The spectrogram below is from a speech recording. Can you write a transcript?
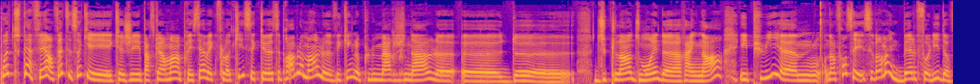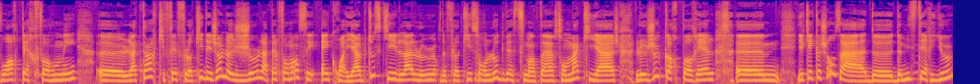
Pas tout à fait. En fait, c'est ça qui est, que j'ai particulièrement apprécié avec Floki, c'est que c'est probablement le viking le plus marginal euh, de du clan, du moins de Ragnar. Et puis, euh, dans le fond, c'est, c'est vraiment une belle folie de voir performer euh, l'acteur qui fait Floki. Déjà, le jeu, la performance est incroyable tout ce qui est l'allure de Floki, son look vestimentaire, son maquillage, le jeu corporel. Euh, il y a quelque chose de mystérieux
